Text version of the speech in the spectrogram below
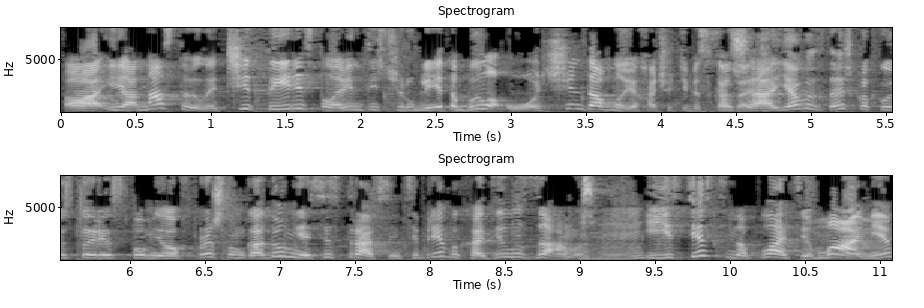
а, и она стоила 4,5 тысячи рублей. Это было очень давно, я хочу тебе сказать. Слушай, а я вот знаешь, какую историю вспомнила? В прошлом году у меня сестра в сентябре выходила замуж. Угу. И, естественно, платье маме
